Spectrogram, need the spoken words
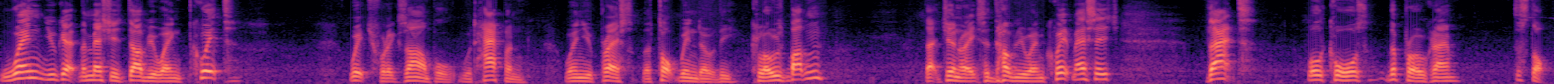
when you get the message WM quit, which for example would happen when you press the top window, the close button, that generates a WM quit message, that will cause the program to stop.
